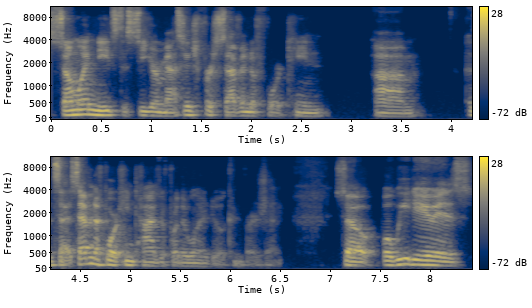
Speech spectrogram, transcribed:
someone needs to see your message for seven to 14 um seven to 14 times before they're willing to do a conversion. So what we do is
